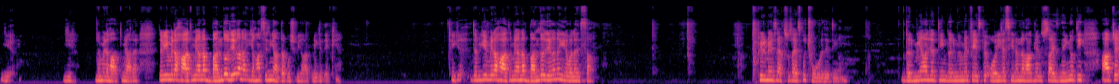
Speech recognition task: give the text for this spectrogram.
ये ये जो मेरे हाथ में आ रहा है। जब ये मेरा हाथ में आना बंद हो जाएगा ना, यहाँ से नहीं आता कुछ भी हाथ में कि देखें। ठीक है? जब ये मेरा हाथ में आना बंद हो जाएगा ना, ये वाला हिस्सा, फिर मैं इस एक्सरसाइज को छोड़ देती हूँ। गर्मियाँ आ जाती हैं, गर्मियों में फेस पे ऑयल या सीरम लगा के एक्सरसाइज नहीं होती। आप चाहे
